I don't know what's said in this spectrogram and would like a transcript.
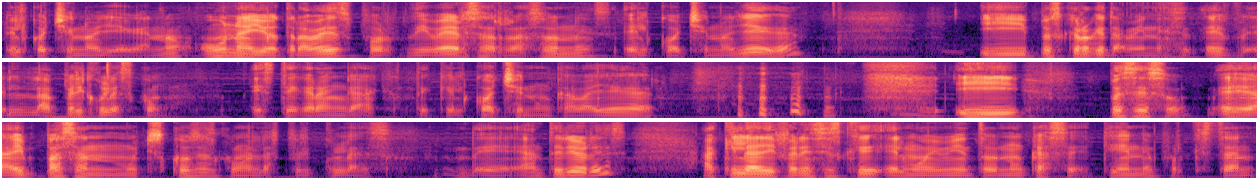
el coche no llega, ¿no? Una y otra vez, por diversas razones, el coche no llega. Y pues creo que también es, eh, la película es como este gran gag de que el coche nunca va a llegar. y pues eso, eh, ahí pasan muchas cosas como en las películas de- anteriores. Aquí la diferencia es que el movimiento nunca se detiene porque están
